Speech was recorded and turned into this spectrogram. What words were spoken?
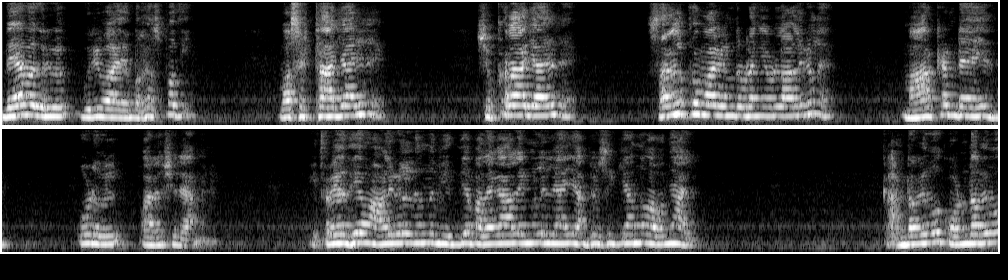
ദേവഗുരു ഗുരുവായ ബൃഹസ്പതി വസിഷ്ഠാചാര്യര് ശുക്രാചാര്യര് സനൽകുമാരൻ തുടങ്ങിയുള്ള ആളുകൾ മാർക്കണ്ഡേയൻ ഒടുവിൽ പരശുരാമനും. ഇത്രയധികം ആളുകളിൽ നിന്ന് വിദ്യ പലകാലങ്ങളിലായി അഭ്യസിക്കുക എന്ന് പറഞ്ഞാൽ കണ്ടറിവ് കൊണ്ടറിവ്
